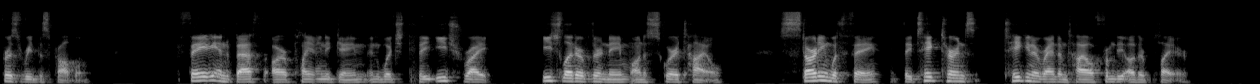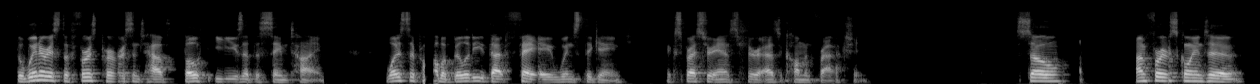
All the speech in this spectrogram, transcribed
first read this problem. Faye and Beth are playing a game in which they each write each letter of their name on a square tile. Starting with Faye, they take turns taking a random tile from the other player. The winner is the first person to have both E's at the same time. What is the probability that Faye wins the game? Express your answer as a common fraction. So I'm first going to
